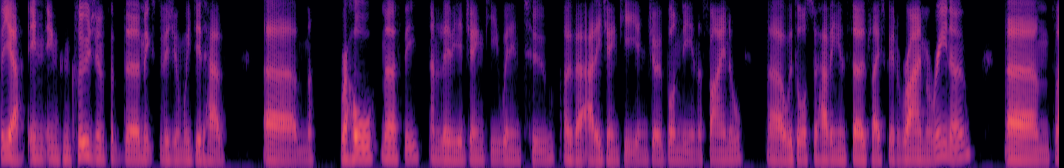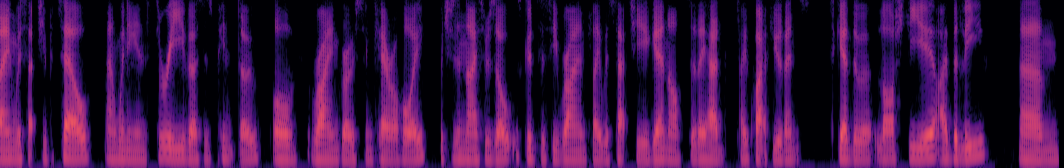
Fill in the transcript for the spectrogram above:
but yeah, in in conclusion for the mixed division, we did have um Rahul Murphy and Olivia Jenke winning two over Ali Jenke and Joe Bondi in the final. Uh, with also having in third place, we had Ryan Marino um, playing with Sachi Patel and winning in three versus Pinto of Ryan Gross and Kara Hoy, which is a nice result. It's good to see Ryan play with Sachi again after they had played quite a few events together last year, I believe. Um,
